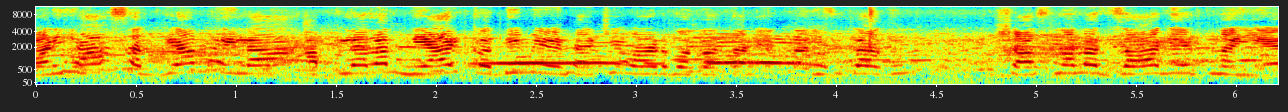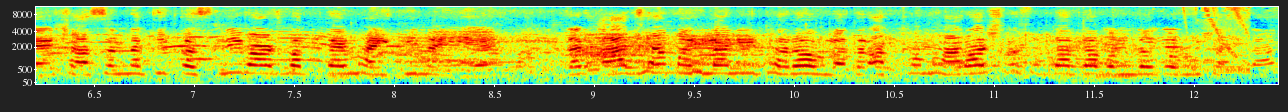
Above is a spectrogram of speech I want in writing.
आणि ह्या सगळ्या महिला आपल्याला न्याय कधी मिळेल ह्याची वाट बघत आहेत तरी सुद्धा अजून शासनाला जाग येत नाहीये. शासन नक्की कसली वाट बघताय माहिती नाहीये. जर आज ह्या महिलांनी ठरवलं तर अख्खा महाराष्ट्र सुद्धा त्या बंद करू शकतात.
